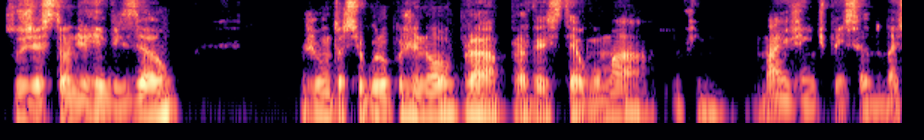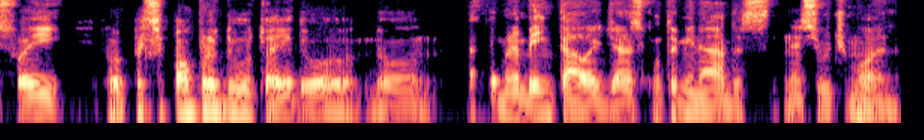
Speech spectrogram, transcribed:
sugestão de revisão. Junta-se o grupo de novo para ver se tem alguma, enfim, mais gente pensando. Mas foi, foi o principal produto aí do, do, da Câmara Ambiental de áreas contaminadas nesse último ano.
